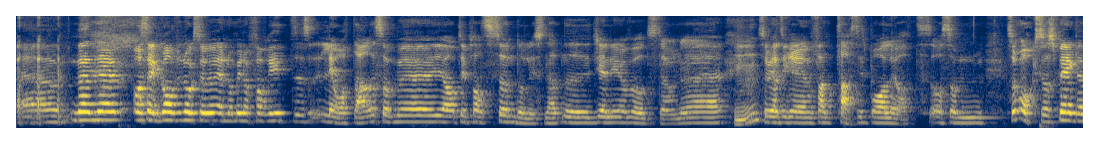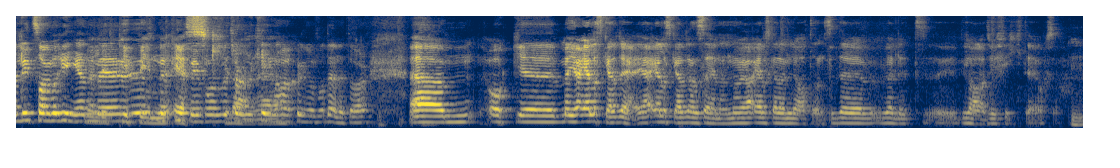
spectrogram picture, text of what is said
Eh, men, eh, och sen gav den också en av mina favoritlåtar som eh, jag typ har sönderlyssnat nu, Jenny of Oldstone. Mm. Som jag tycker är en fantastiskt bra låt. Och som, som också speglar lite Sagan om ringen med, Pippin-esk med Pippin från Return of the där, King när han sjunger för Denethor. Um, och, eh, men jag älskade det. Jag älskade den scenen och jag älskade den låten. Så det är väldigt eh, glad att vi fick det också. Mm.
